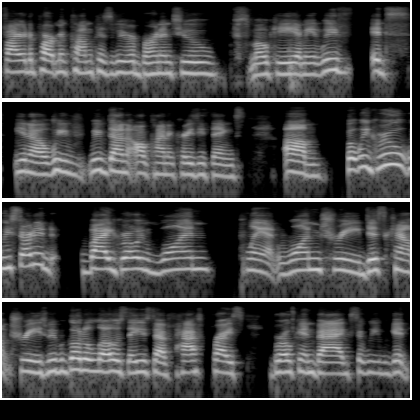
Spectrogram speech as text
fire department come because we were burning too smoky. I mean, we've it's you know we've we've done all kind of crazy things. Um, but we grew. We started by growing one plant, one tree, discount trees. We would go to Lowe's. They used to have half price broken bags. So we would get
